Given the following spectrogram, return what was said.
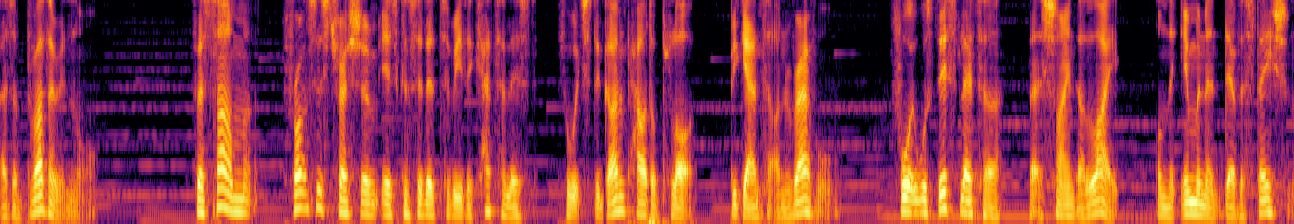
as a brother in law. For some, Francis Tresham is considered to be the catalyst for which the gunpowder plot began to unravel, for it was this letter that shined a light on the imminent devastation.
